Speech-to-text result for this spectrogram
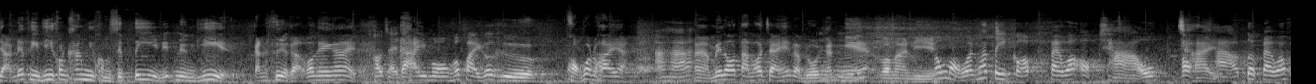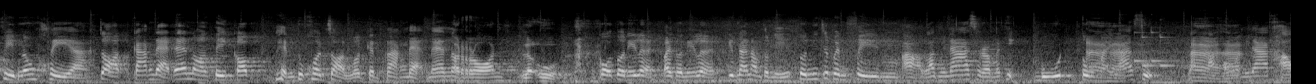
อยากได้ฟิล์มที่ค่อนข้างมีความเซฟตี้นิดนึงที่กันเสือกอะว่าง่ายๆเข้าใจได้ ใครมองเข้าไปก็คือของปลอดภัยอะอะฮะ อ่าไม่ล่อตาล่อใจให้แบบโดนงัดแงะประมาณนี้ ต้องบอกว่าถ้าตีกอล์ฟแปลว่าออกเช้า ออกใช่ เช้าแต่แปลว่าฟิล์มต้องเคลียร์ จอดกลางแดดแน่นอนตีกอล์ฟเห็นทุกคนจอดรถกันกลางแดดแน่นอน ร้อนละอุ โกตัวนี้เลยไปตัวนี้เลยกิฟแนะนำตัวนี้ ตัวนี้จะเป็นฟิล์มลามิน่าเซรามิติกบูทตัวใหม่อ่าฮะล่าสุดนะคะอ่าของฮะ ลามิน่าเขา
